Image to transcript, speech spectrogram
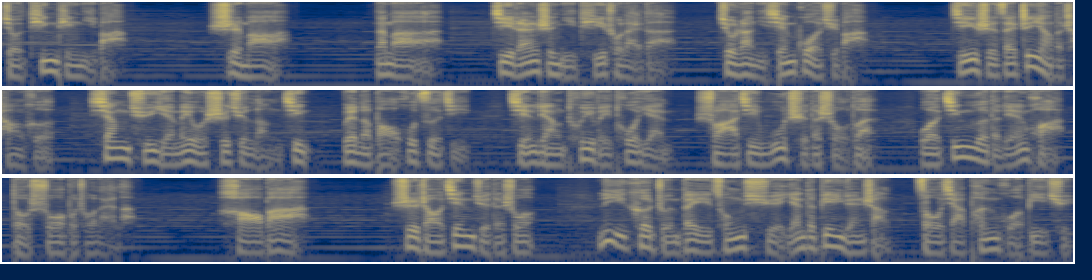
就听听你吧，是吗？那么，既然是你提出来的，就让你先过去吧。即使在这样的场合，香曲也没有失去冷静。为了保护自己，尽量推诿拖延、耍尽无耻的手段，我惊愕的连话都说不出来了。好吧，市长坚决地说，立刻准备从雪岩的边缘上走下喷火壁去。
